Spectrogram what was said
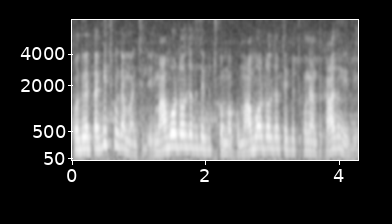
కొద్దిగా తగ్గించుకుంటే మంచిది. మా బోటోల చేత చెప్పించుకో మాకు. మా బోటోల చేత చెప్పించుకునేంత కాదు నీది.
